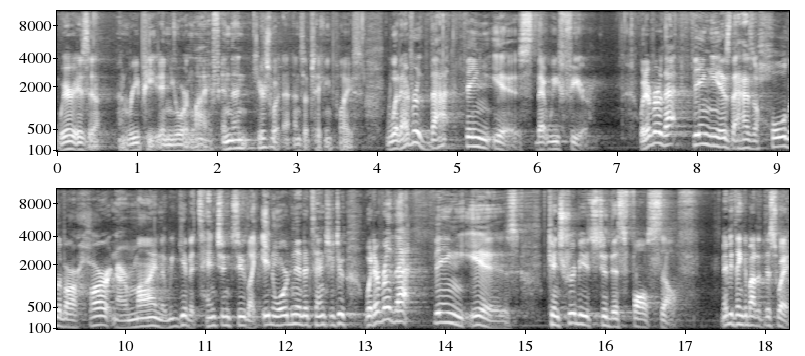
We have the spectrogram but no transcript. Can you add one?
Where is it on repeat in your life? And then here's what ends up taking place. Whatever that thing is that we fear, whatever that thing is that has a hold of our heart and our mind that we give attention to, like inordinate attention to, whatever that thing is contributes to this false self. Maybe think about it this way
